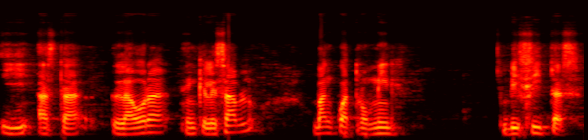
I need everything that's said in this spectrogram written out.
y hasta la hora en que les hablo, van cuatro mil visitas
